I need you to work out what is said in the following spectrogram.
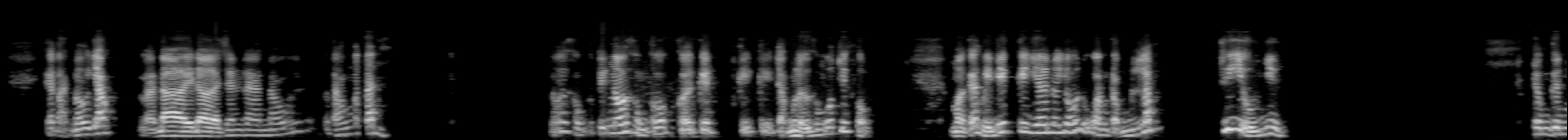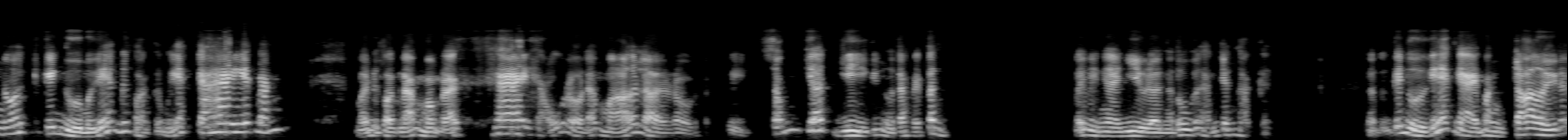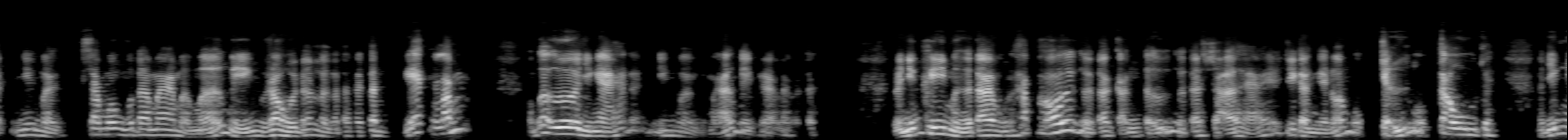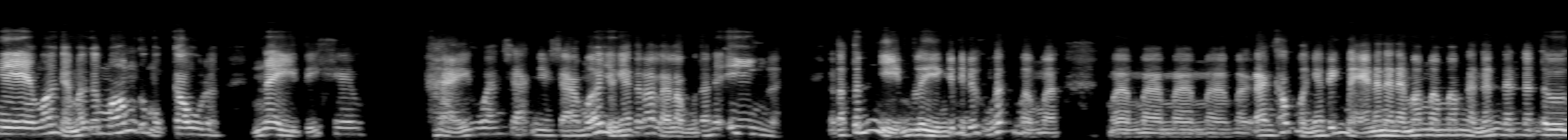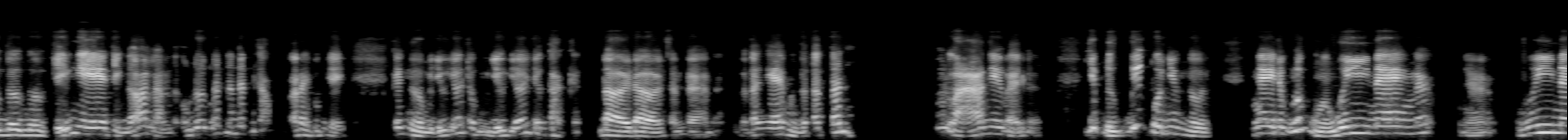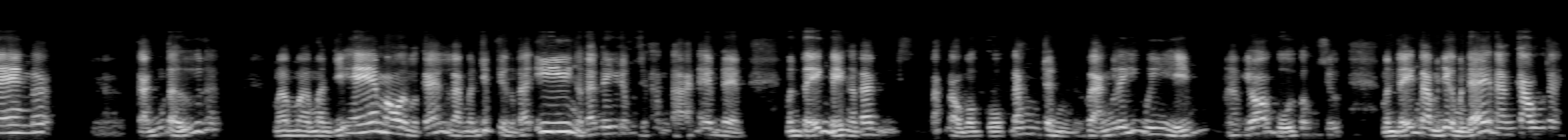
cái tật nói dốc là đời đời sinh ra nói người ta không có tin. Nói không có tiếng nói không có cái, cái, cái, cái trọng lượng không có thuyết phục. Mà các vị biết cái giới nói dối nó quan trọng lắm. Thí dụ như trong kinh nói cái người mà ghét đức phật thì ghét cay ghét đắng mà đức phật đã mà đã khai khẩu rồi đã mở lời rồi thì sống chết gì cái người ta phải tin. Bởi vì ngài nhiều đời người tu cái hạnh chân thật cái người ghét ngài bằng trời đó, nhưng mà sa môn của ta ma mà mở miệng rồi đó là người ta phải tin. Ghét lắm. Không có ưa gì ngài hết đó. nhưng mà mở miệng ra là người ta rồi những khi mà người ta hấp hối, người ta cận tử, người ta sợ hãi, chỉ cần ngài nói một chữ, một câu thôi, mà chỉ nghe mới ngày mới cái móm có một câu rồi này tỷ kheo, hãy quan sát như sao mới vừa nghe tới đó là lòng người ta nó yên rồi. Người ta tín nhiệm liền, giống như đứa con nít mà mà mà mà mà mà, mà đang khóc mà nghe tiếng mẹ. Nên nên mâm mâm mâm là nín nín nín thương thương thương chỉ nghe chừng đó là cũng đứa nít nó nín khóc. Ở đây cũng vậy. Cái người mà giữ giới trong giữ giới chân thật đời đời thành ra người ta nghe mà người ta tin. Nó lạ như vậy đó. giúp được biết bao nhiêu người. Ngay trong lúc mà nguy nan đó à, nguy nan đó à, cận tử đó mà mà mình chỉ hé môi một cái là mình giúp cho người ta yên người ta đi trong sự thanh thản êm đềm. Mình tiễn điện người ta bắt đầu một cuộc đăng trình vạn lý nguy hiểm, gió bụi không siêu mình tiễn ta, mình chỉ mình đế đang câu thôi.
